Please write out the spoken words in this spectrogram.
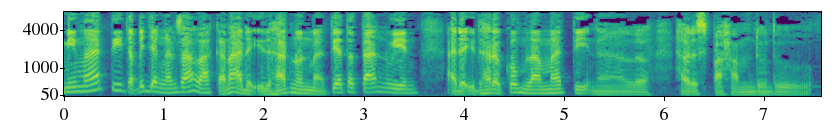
mim mati, tapi jangan salah karena ada idhar nun mati atau tanwin, ada idhar hukum lam mati. Nah, lo harus paham dulu.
